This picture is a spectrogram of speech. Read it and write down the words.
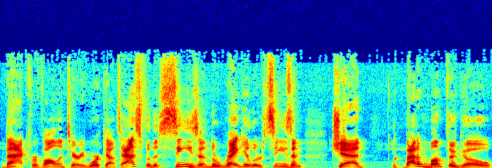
back for voluntary workouts. As for the season, the regular season, Chad, about a month ago,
